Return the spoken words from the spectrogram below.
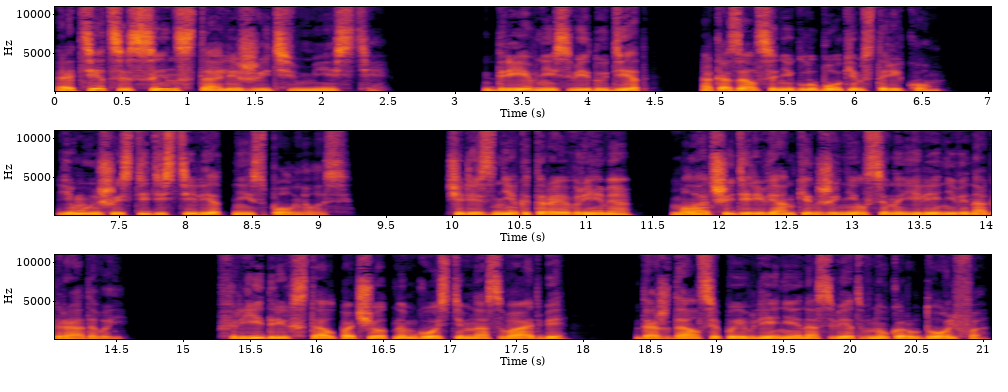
Отец и сын стали жить вместе. Древний с виду дед оказался неглубоким стариком. Ему и 60 лет не исполнилось. Через некоторое время младший Деревянкин женился на Елене Виноградовой. Фридрих стал почетным гостем на свадьбе, дождался появления на свет внука Рудольфа,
